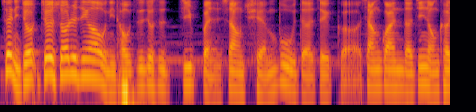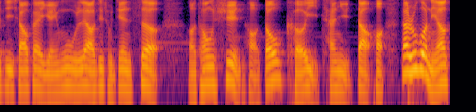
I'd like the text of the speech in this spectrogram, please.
所以你就就是说日经二五你投资就是基本上全部的这个相关的金融科技、消费、原物料、基础建设、呃通讯，哈，都可以参与到，哈。那如果你要，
